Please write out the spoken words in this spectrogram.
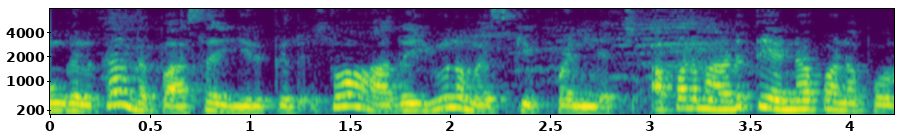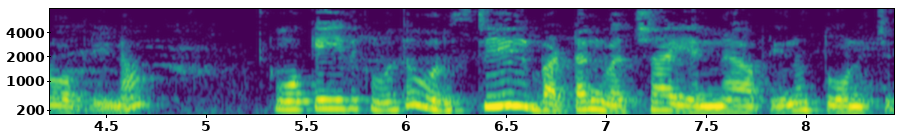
உங்களுக்கு அந்த பசை இருக்குது. ஸோ அதையும் நம்ம ஸ்கிப் பண்ணியாச்சு. அப்போ நம்ம அடுத்து என்ன பண்ண போகிறோம் அப்படின்னா ஓகே இதுக்கு வந்து ஒரு ஸ்டீல் பட்டன் வச்சா என்ன அப்படின்னு தோணுச்சு.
